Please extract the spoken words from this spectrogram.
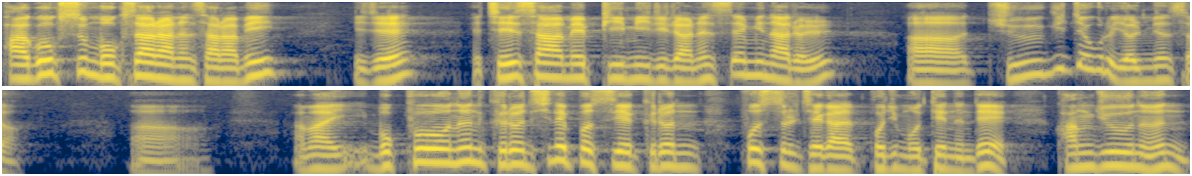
박옥수 목사라는 사람이 이제 제사함의 비밀이라는 세미나를 아, 주기적으로 열면서 어, 아마 이 목포는 그런 시내버스의 그런 포스를 제가 보지 못했는데 광주는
